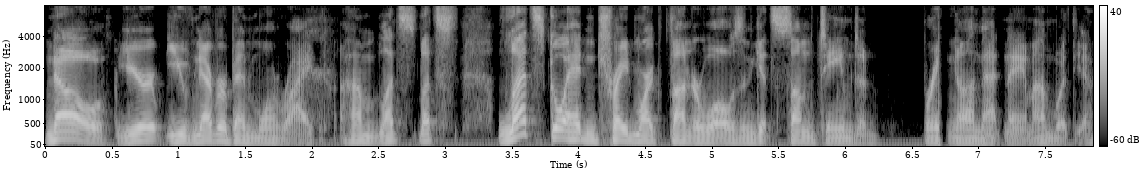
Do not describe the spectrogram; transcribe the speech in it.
No, you're you've never been more right. Um, let's let's let's go ahead and trademark Thunderwolves and get some team to bring on that name. I'm with you.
